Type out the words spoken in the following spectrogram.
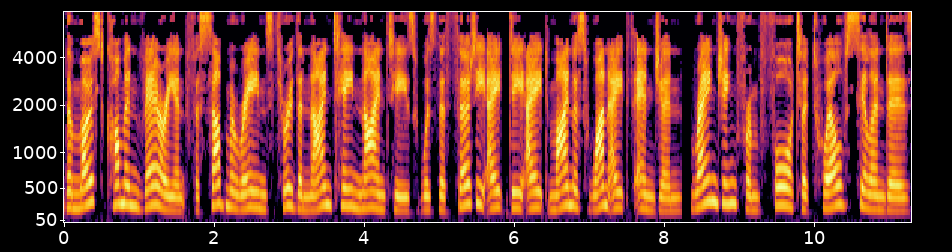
The most common variant for submarines through the 1990s was the 38D8-1/8 engine, ranging from 4 to 12 cylinders.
